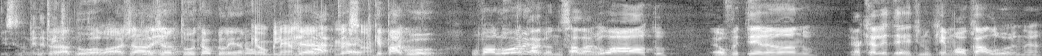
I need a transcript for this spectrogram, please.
isso o treinador lá já adiantou que é o Glennon. Que é o Glennon, Já pra é, começar. é, porque pagou o valor, tá é, pagando um salário alto, é o veterano. É aquela ideia de não queimar o calor, né?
